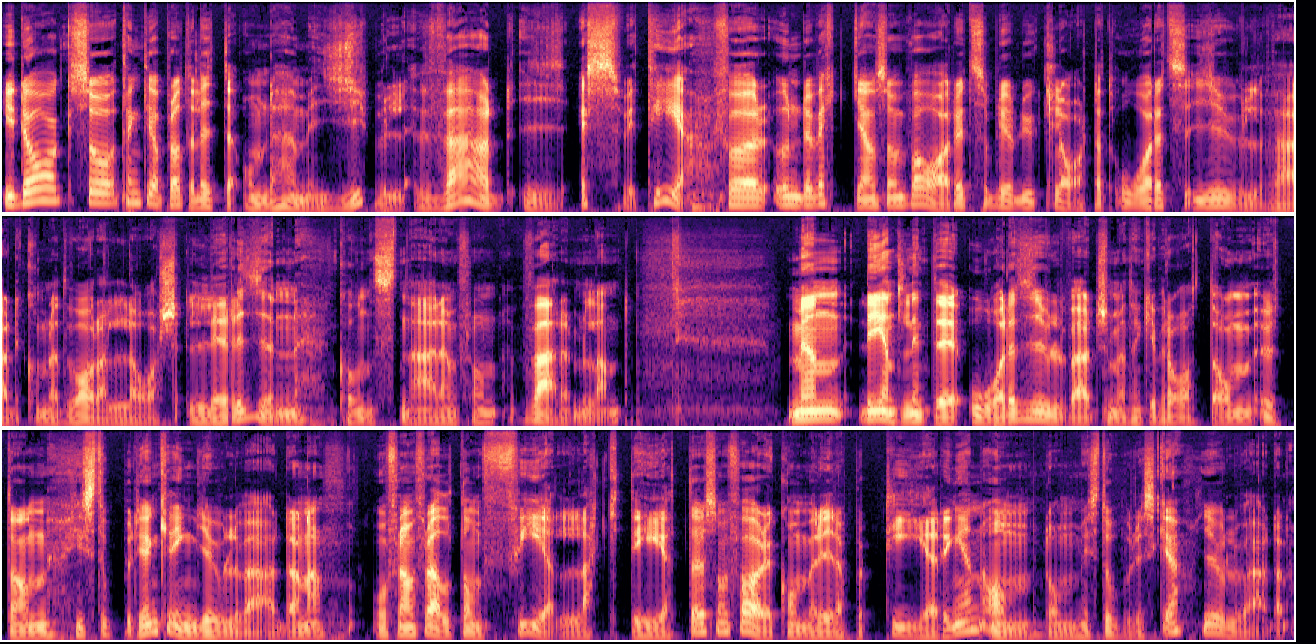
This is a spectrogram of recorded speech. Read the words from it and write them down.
Idag så tänkte jag prata lite om det här med julvärd i SVT. För under veckan som varit så blev det ju klart att årets julvärd kommer att vara Lars Lerin, konstnären från Värmland. Men det är egentligen inte årets julvärd som jag tänker prata om, utan historien kring julvärdarna. Och framförallt de felaktigheter som förekommer i rapporteringen om de historiska julvärdarna.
